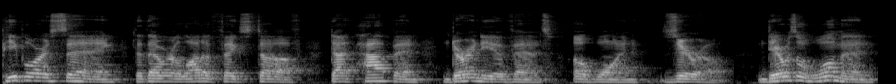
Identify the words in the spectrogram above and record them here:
People are saying that there were a lot of fake stuff that happened during the events of 1-0. There was a woman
